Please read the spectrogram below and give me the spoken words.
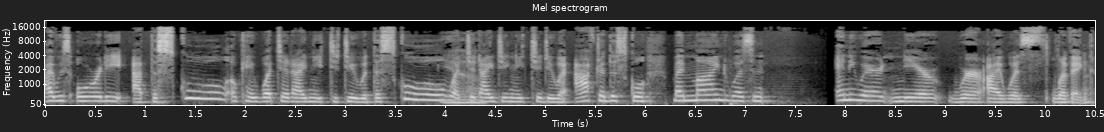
I was already at the school. Okay, what did I need to do with the school? What did I do need to do after the school? My mind wasn't anywhere near where I was living.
